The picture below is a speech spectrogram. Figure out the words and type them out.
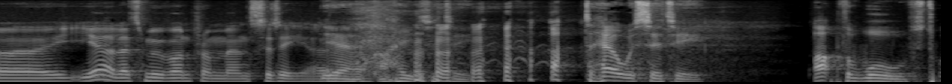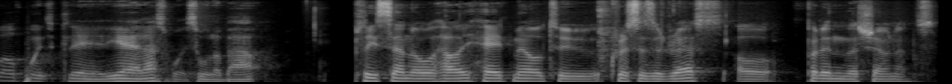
Uh, yeah, let's move on from Man City. Uh, Yeah, I hate City. to hell with City. Up the Wolves, twelve points clear. Yeah, that's what it's all about. Please send all hell- hate mail to Chris's address. I'll put it in the show notes.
